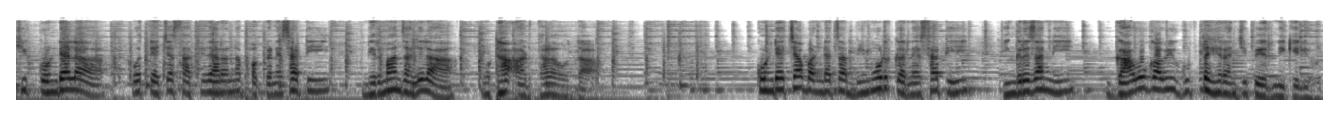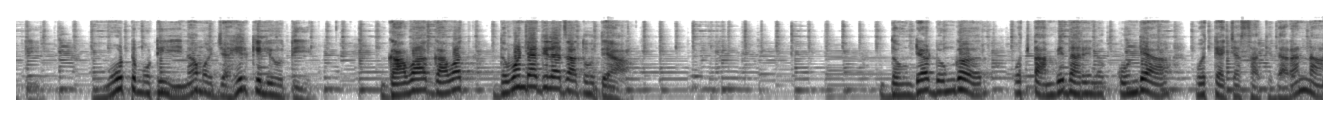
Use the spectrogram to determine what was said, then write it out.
ही कोंड्याला व त्याच्या साथीदारांना पकडण्यासाठी निर्माण झालेला मोठा अडथळा होता. कोंड्याच्या बंडाचा बिमोड करण्यासाठी इंग्रजांनी गावोगावी गुप्तहेरांची पेरणी केली होती. मोठमोठी इनामं जाहीर केली होती. गावागावात दवंड्या दिल्या जात होत्या. दौंड्या डोंगर व तांबेधारेनं कोंड्या व त्याच्या साथीदारांना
